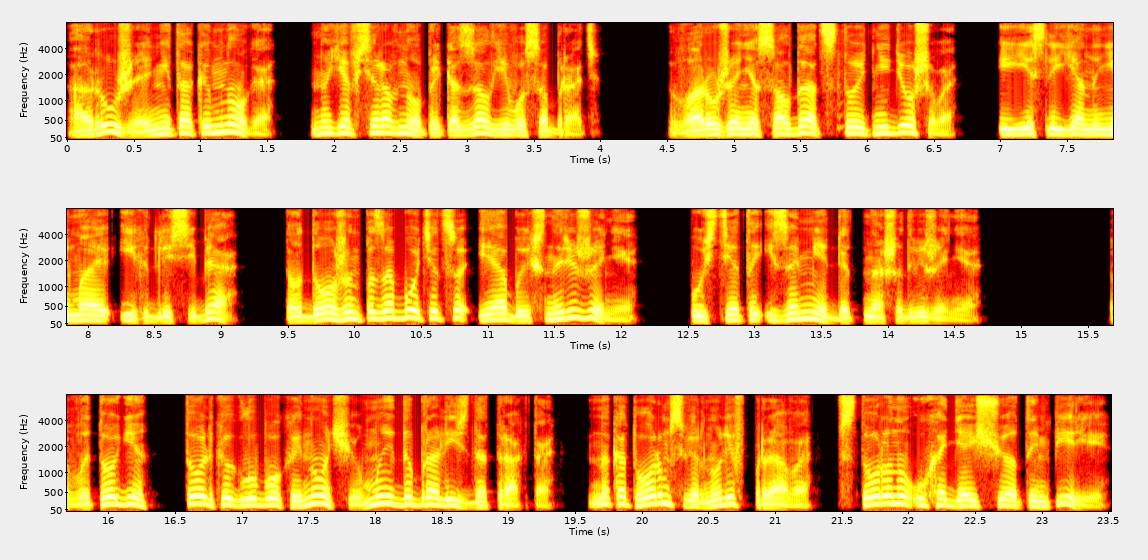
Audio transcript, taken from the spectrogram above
Оружия не так и много, но я все равно приказал его собрать. Вооружение солдат стоит недешево, и если я нанимаю их для себя, то должен позаботиться и об их снаряжении. Пусть это и замедлит наше движение. В итоге, только глубокой ночью мы добрались до тракта, на котором свернули вправо, в сторону, уходящую от империи,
